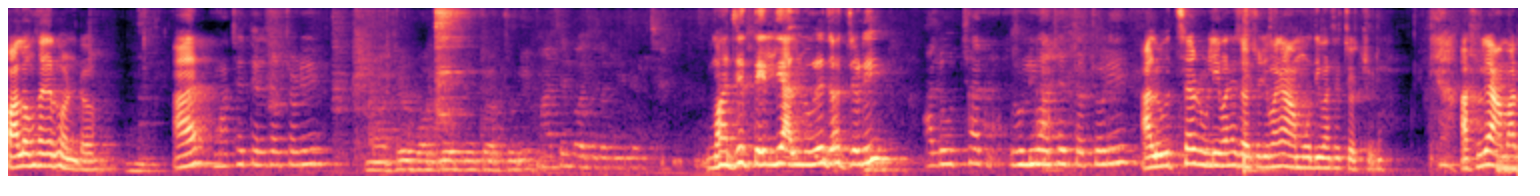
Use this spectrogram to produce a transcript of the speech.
পালং শাকের ঘন্ট। আর? মাছের তেল চচ্চড়ি। মাছের বজ্র দিয়ে চচ্চড়ি। মাছের তেল দিয়ে আলু মুগের চচ্চড়ি? আলু উচ্ছা রুলি মাছের চচ্চড়ি। আলু উচ্ছা রুলি মাছের চচ্চড়ি মানে আমুদি মাছের চচ্চড়ি। আসলে আমার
